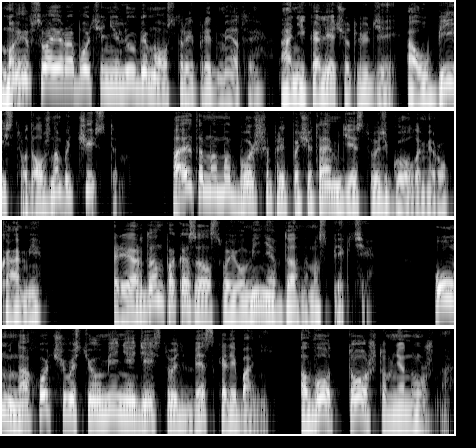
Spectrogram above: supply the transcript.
«Мы в своей работе не любим острые предметы. Они калечат людей, а убийство должно быть чистым. Поэтому мы больше предпочитаем действовать голыми руками». Риордан показал свое умение в данном аспекте. «Ум, находчивость и умение действовать без колебаний. Вот то, что мне нужно.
